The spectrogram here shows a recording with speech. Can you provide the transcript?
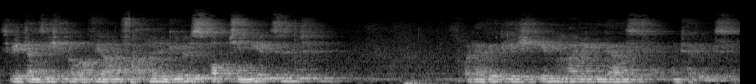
Es wird dann sichtbar, ob wir einfach religiös optimiert sind oder wirklich im Heiligen Geist unterwegs sind.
